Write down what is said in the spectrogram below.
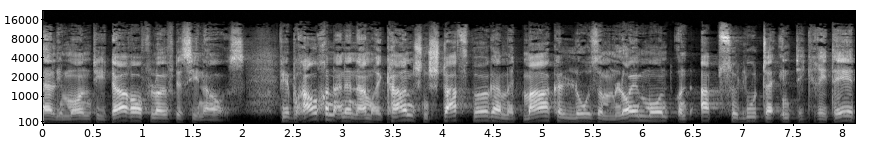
Alimonti, darauf läuft es hinaus. Wir brauchen einen amerikanischen Staatsbürger mit makellosem Leumund und absoluter Integrität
